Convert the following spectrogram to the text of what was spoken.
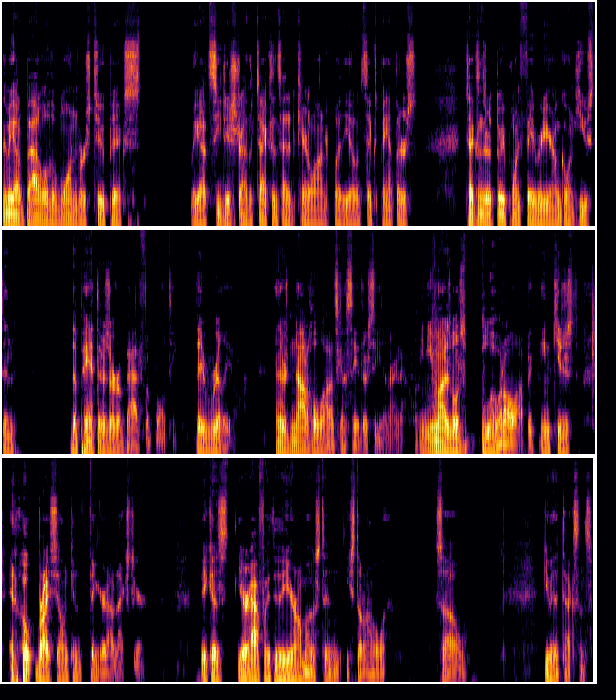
Then we got a battle of the one versus two picks. We got CJ Stroud and the Texans headed to Carolina to play the 0 6 Panthers. Texans are a three point favorite here. I'm going Houston. The Panthers are a bad football team. They really are. And there's not a whole lot that's going to save their season right now. I mean, you might as well just blow it all up and just and hope Bryce Young can figure it out next year because you're halfway through the year almost and you still don't have a win. So give me the Texans.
